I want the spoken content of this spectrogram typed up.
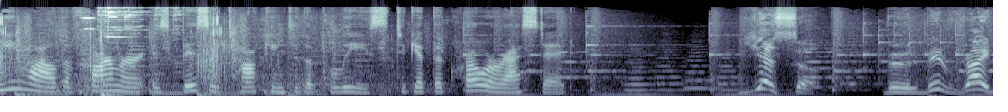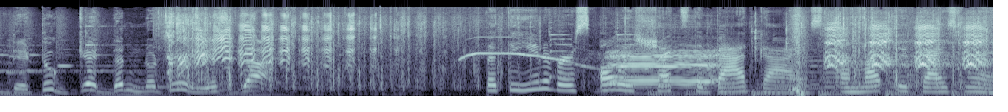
Meanwhile, the farmer is busy talking to the police to get the crow arrested. Yes, sir. We will be right there to get the notorious guy. But the universe always shuts the bad guys and let good guys win.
